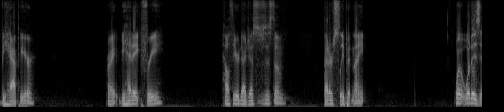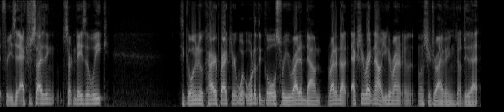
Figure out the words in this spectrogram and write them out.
be happier, right? Be headache free, healthier digestive system, better sleep at night? What what is it for you? Is it exercising certain days of the week? Is it going to a chiropractor? What what are the goals for you? Write them down. Write them down. Actually, right now you can write them unless you're driving. Don't do that.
